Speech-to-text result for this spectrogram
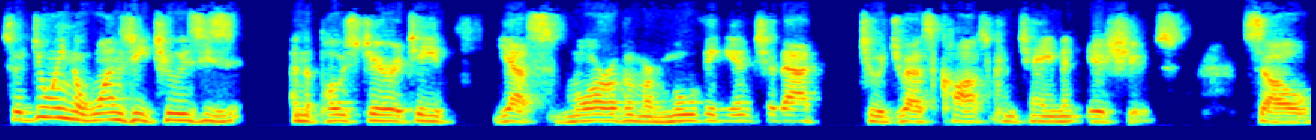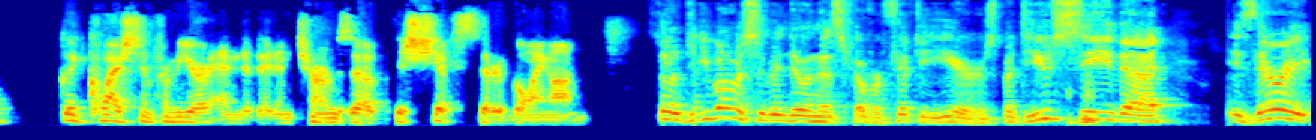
So doing the onesie twosies and the posterior teeth, yes, more of them are moving into that to address cost containment issues. So good question from your end of it in terms of the shifts that are going on. So you've obviously been doing this for over 50 years, but do you mm-hmm. see that is there a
